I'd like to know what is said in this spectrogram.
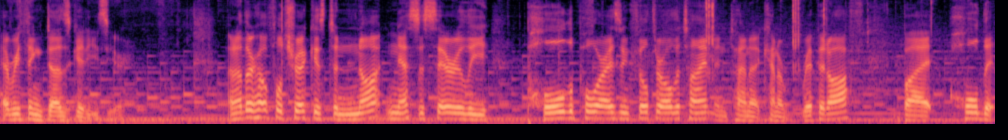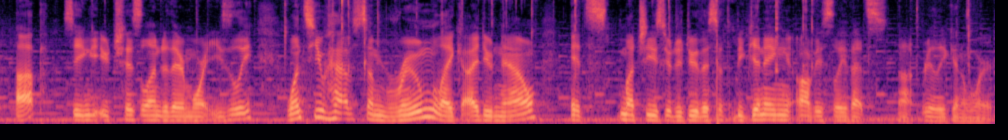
everything does get easier. Another helpful trick is to not necessarily pull the polarizing filter all the time and kind of kind of rip it off, but hold it up so you can get your chisel under there more easily. Once you have some room like I do now, it's much easier to do this. At the beginning, obviously that's not really gonna work.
